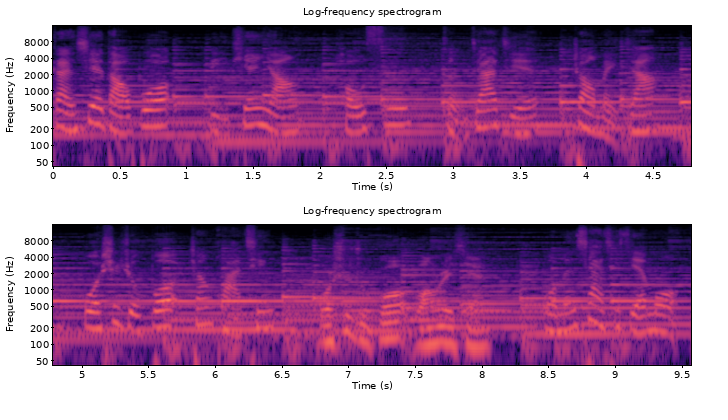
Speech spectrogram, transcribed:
感谢导播李天阳、侯思、耿佳杰、赵美佳。我是主播张华清，我是主播王瑞贤。我们下期节目。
